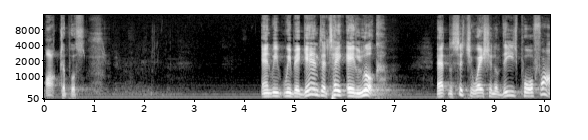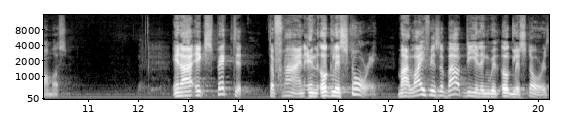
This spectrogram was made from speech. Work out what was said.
octopus. And we, we began to take a look at the situation of these poor farmers. And I expected to find an ugly story. My life is about dealing with ugly stories.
